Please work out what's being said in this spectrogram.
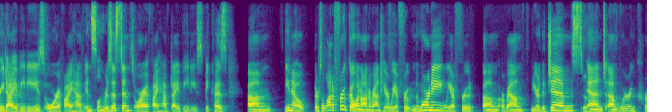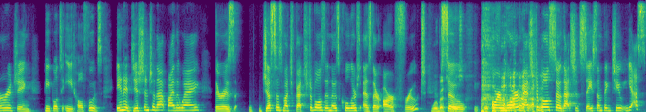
prediabetes or if I have insulin resistance or if I have diabetes? Because um, you know, there's a lot of fruit going on around here. We have fruit in the morning, we have fruit um, around near the gyms, Yeah. and um, we're encouraging people to eat whole foods. In addition to that, by the way, there is just as much vegetables in those coolers as there are fruit. More vegetables. So, or more vegetables. So that should say something to you. Yes,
